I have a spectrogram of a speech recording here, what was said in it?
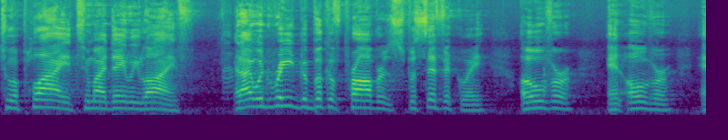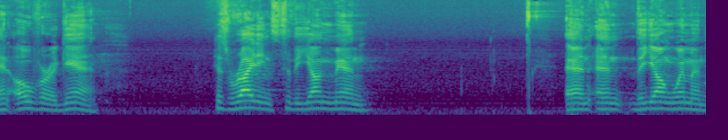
to apply to my daily life. And I would read the book of Proverbs specifically over and over and over again. His writings to the young men and, and the young women.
